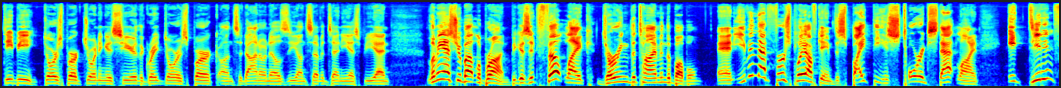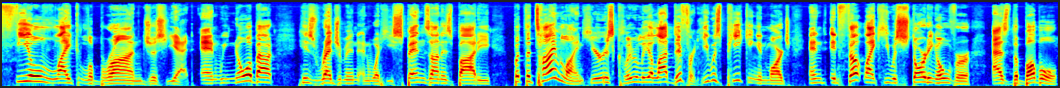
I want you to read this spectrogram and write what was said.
DB, Doris Burke joining us here, the great Doris Burke on Sedano and LZ on 710 ESPN. Let me ask you about LeBron because it felt like during the time in the bubble and even that first playoff game, despite the historic stat line, it didn't feel like LeBron just yet. And we know about his regimen and what he spends on his body, but the timeline here is clearly a lot different. He was peaking in March, and it felt like he was starting over as the bubble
